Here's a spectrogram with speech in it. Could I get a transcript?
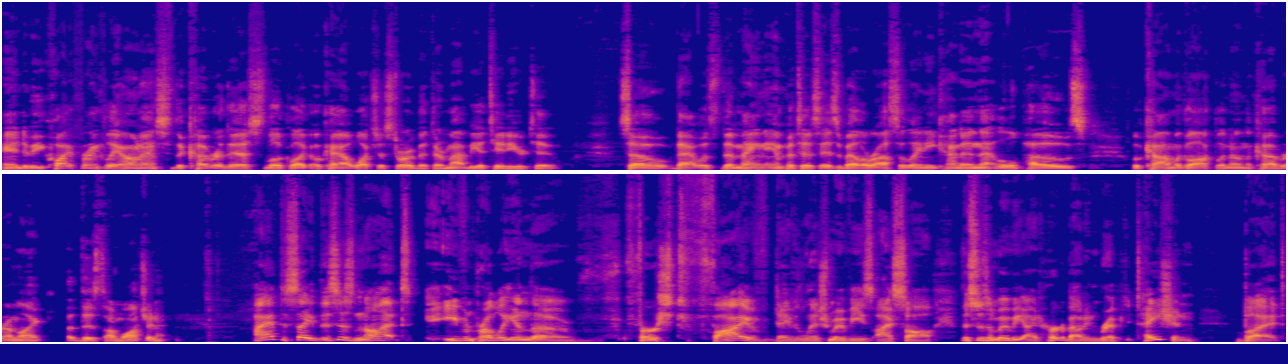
And to be quite frankly honest, the cover of this looked like, okay, I'll watch the story, but there might be a titty or two. So that was the main impetus. Isabella Rossellini kind of in that little pose with Kyle MacLachlan on the cover. I'm like, this, I'm watching it. I have to say, this is not even probably in the first five David Lynch movies I saw. This is a movie I'd heard about in Reputation, but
